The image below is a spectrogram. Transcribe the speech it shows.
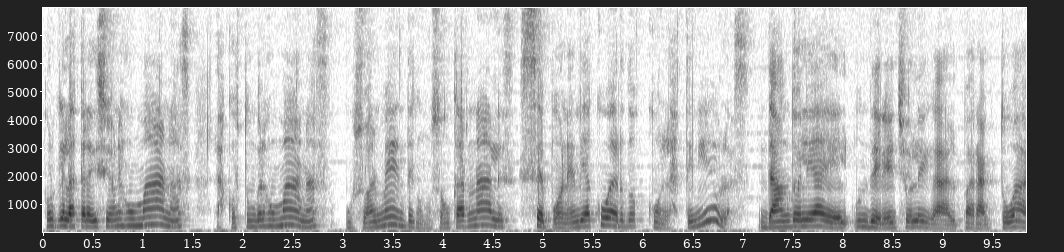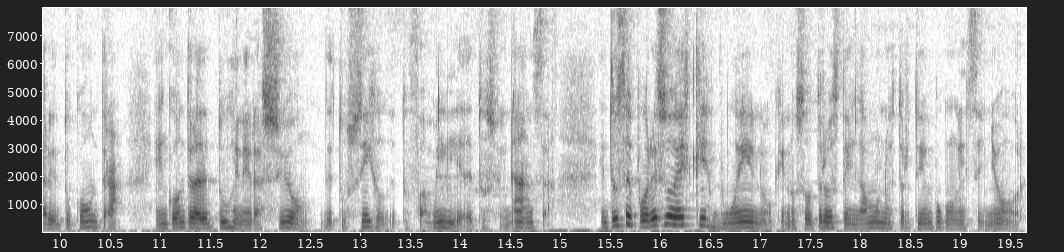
porque las tradiciones humanas, las costumbres humanas, usualmente como son carnales, se ponen de acuerdo con las tinieblas, dándole a él un derecho legal para actuar en tu contra, en contra de tu generación, de tus hijos, de tu familia, de tus finanzas. Entonces por eso es que es bueno que nosotros tengamos nuestro tiempo con el Señor,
